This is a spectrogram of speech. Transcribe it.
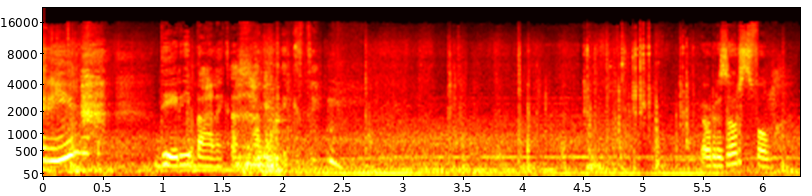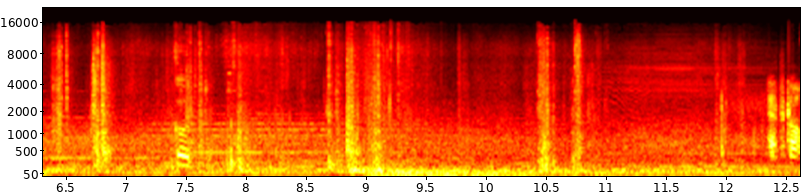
كريم ديري بالك أخبرك You're resourceful. Good. Let's go.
